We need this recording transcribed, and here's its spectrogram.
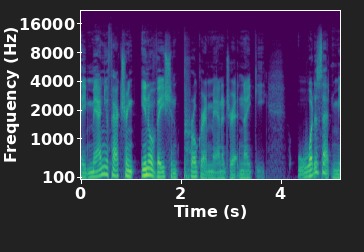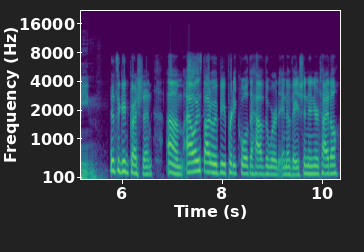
a manufacturing innovation program manager at Nike. What does that mean? It's a good question. Um, I always thought it would be pretty cool to have the word innovation in your title.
